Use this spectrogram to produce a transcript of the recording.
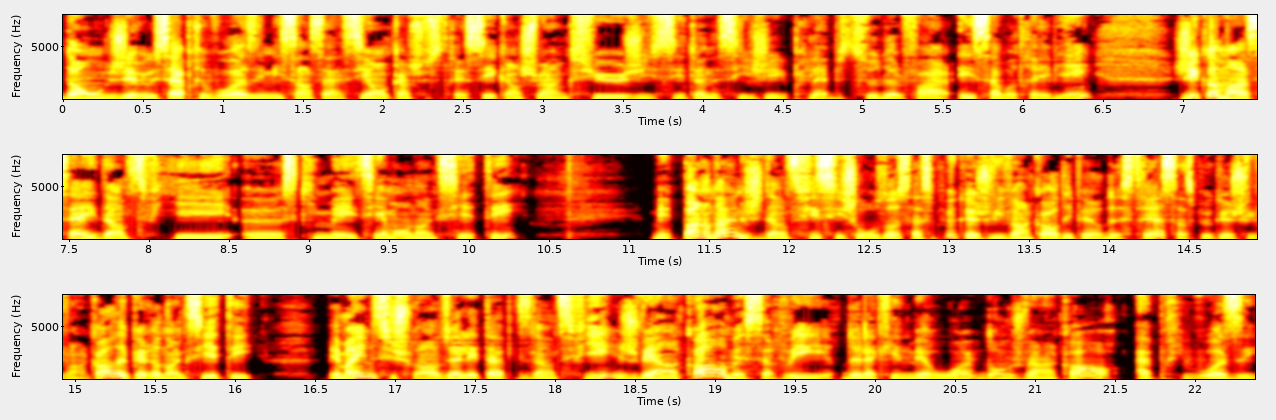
Donc, j'ai réussi à apprivoiser mes sensations quand je suis stressée, quand je suis anxieux. J'ai, j'ai pris l'habitude de le faire et ça va très bien. J'ai commencé à identifier ce qui maintient mon anxiété. Mais pendant que j'identifie ces choses-là, ça se peut que je vive encore des périodes de stress, ça se peut que je vive encore des périodes d'anxiété. Mais même si je suis rendu à l'étape d'identifier, je vais encore me servir de la clé numéro un, donc je vais encore apprivoiser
